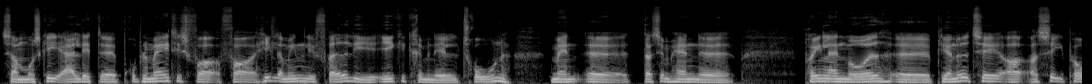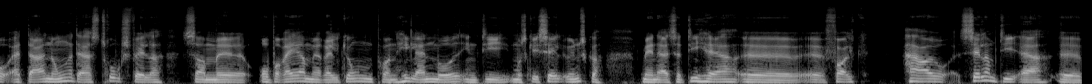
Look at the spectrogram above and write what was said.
som måske er lidt øh, problematisk for, for helt almindelige, fredelige, ikke-kriminelle troende, men øh, der simpelthen... Øh, på en eller anden måde øh, bliver nødt til at, at se på, at der er nogle af deres trosfælder, som øh, opererer med religionen på en helt anden måde, end de måske selv ønsker. Men altså de her øh, øh, folk har jo, selvom de er øh,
